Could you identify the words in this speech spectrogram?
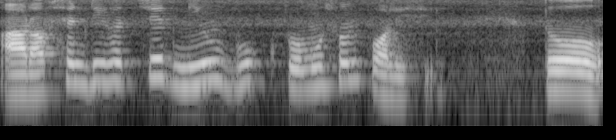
আর অপশান ডি হচ্ছে নিউ বুক প্রমোশন পলিসি। তো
